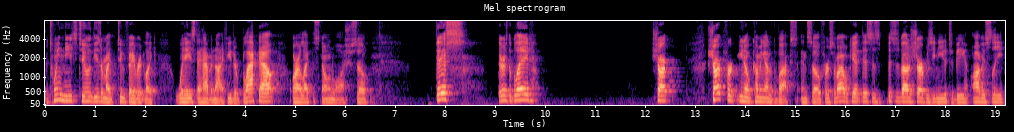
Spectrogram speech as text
Between these two, these are my two favorite like ways to have a knife. Either blacked out or I like the stone wash. So this, there's the blade. Sharp, sharp for, you know, coming out of the box. And so for a survival kit, this is this is about as sharp as you need it to be. Obviously,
